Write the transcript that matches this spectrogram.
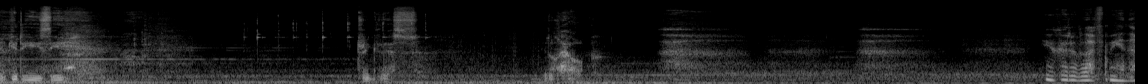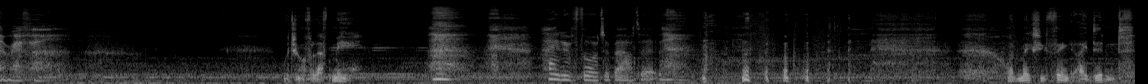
Take it easy. Drink this. It'll help. You could have left me in that river. Would you have left me? I'd have thought about it. What makes you think I didn't?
